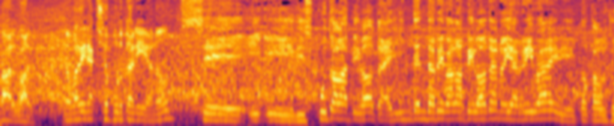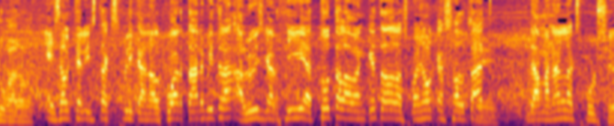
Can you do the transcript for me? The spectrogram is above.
Val, val. No va direcció a porteria no? Sí, i, i disputa la pilota. Ell intenta arribar a la pilota, no hi arriba i toca el jugador. És el que li està explicant el quart àrbitre a Luis García i a tota la banqueta de l'Espanyol que ha saltat Sí. demanant l'expulsió.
